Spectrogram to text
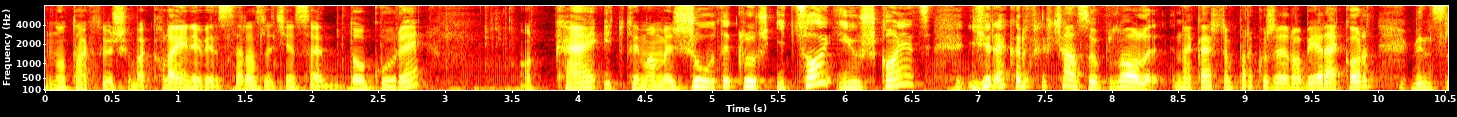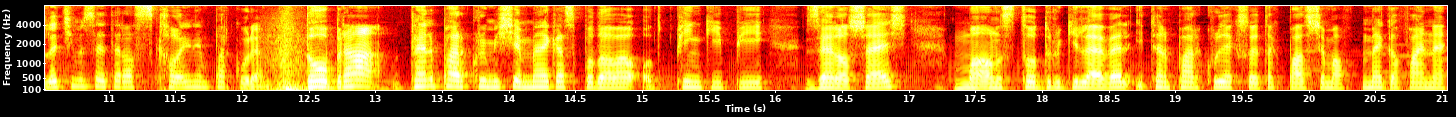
No tak, to już chyba kolejny, więc teraz lecimy sobie do góry. Okej, i tutaj mamy żółty klucz i co? I już koniec? I rekord wszechczasów, lol, na każdym parkurze robię rekord, więc lecimy sobie teraz z kolejnym parkurem. Dobra, ten parkur mi się mega spodobał od Pinky P06, ma on 102 level i ten parkur, jak sobie tak patrzę, ma mega fajne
